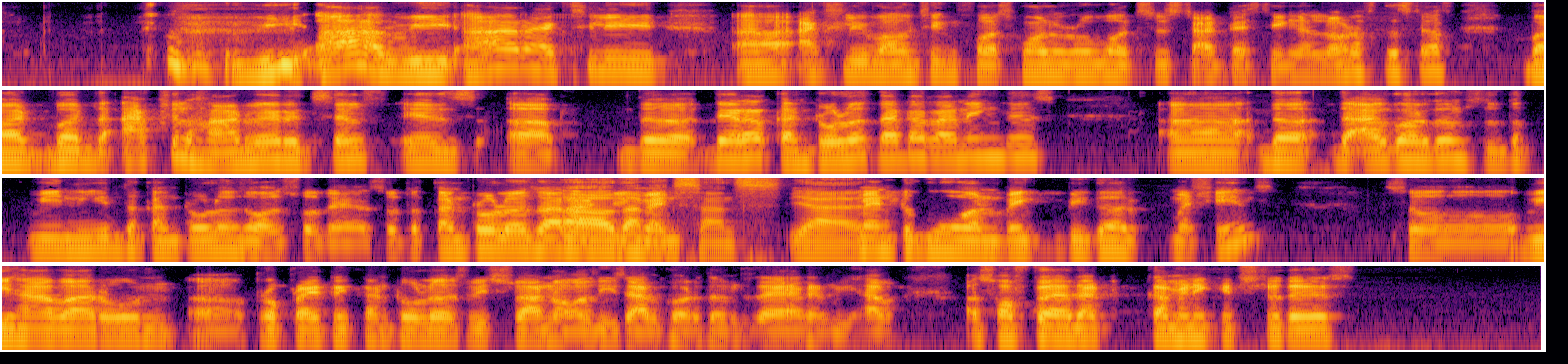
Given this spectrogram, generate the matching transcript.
we are we are actually uh, actually vouching for smaller robots to start testing a lot of the stuff but but the actual hardware itself is uh, the there are controllers that are running this uh, the the algorithms the, we need the controllers also there. So the controllers are oh that makes sense. Yeah. meant to go on big bigger machines. So we have our own uh, proprietary controllers which run all these algorithms there and we have a software that communicates to this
